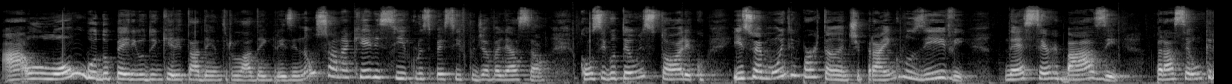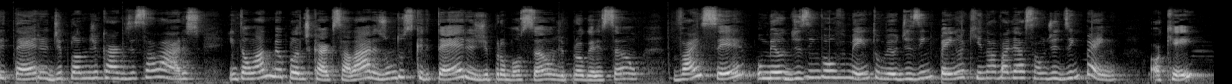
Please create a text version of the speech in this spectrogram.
ao longo do período em que ele está dentro lá da empresa e não só naquele ciclo específico de avaliação. Consigo ter um histórico. Isso é muito importante para, inclusive, né, ser base para ser um critério de plano de cargos e salários. Então, lá no meu plano de cargos e salários, um dos critérios de promoção, de progressão, vai ser o meu desenvolvimento, o meu desempenho aqui na avaliação de desempenho, ok?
